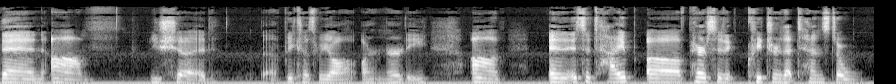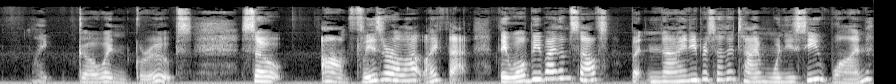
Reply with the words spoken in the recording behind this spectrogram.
then um, you should uh, because we all are nerdy. Um, and it's a type of parasitic creature that tends to like go in groups. So, um, fleas are a lot like that. They will be by themselves, but 90% of the time when you see one,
